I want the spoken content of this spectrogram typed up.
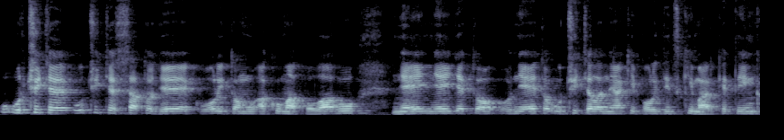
určite, určite sa to deje kvôli tomu, akú má povahu. Nie, nejde to, nie je to určite len nejaký politický marketing.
